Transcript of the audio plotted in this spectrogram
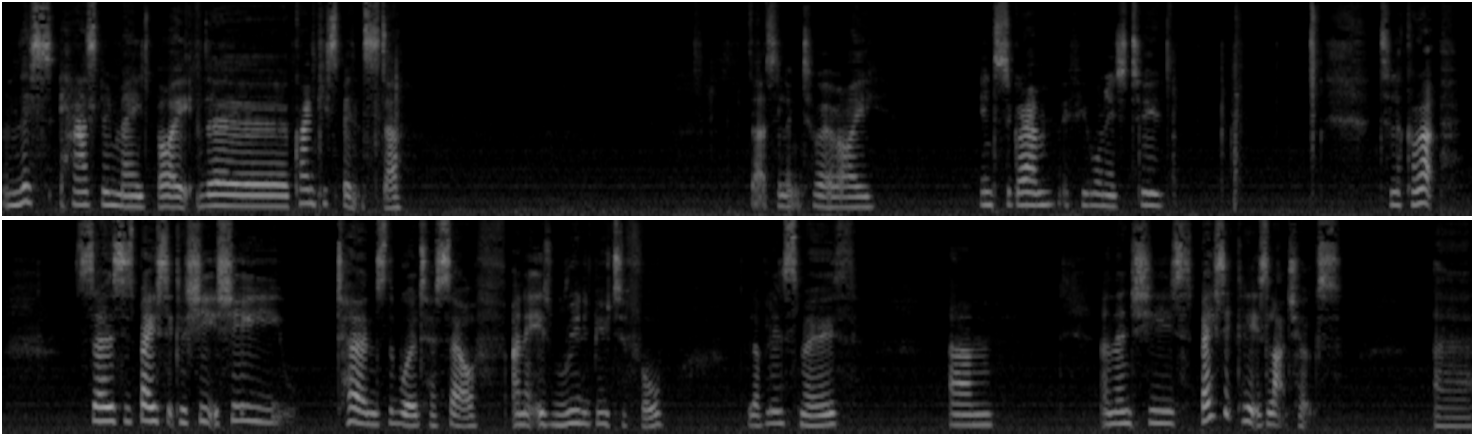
And this has been made by the Cranky Spinster. That's a link to her I Instagram if you wanted to to look her up. So this is basically, she, she turns the wood herself and it is really beautiful. Lovely and smooth. Um, and then she's, basically it's latch hooks. Uh,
